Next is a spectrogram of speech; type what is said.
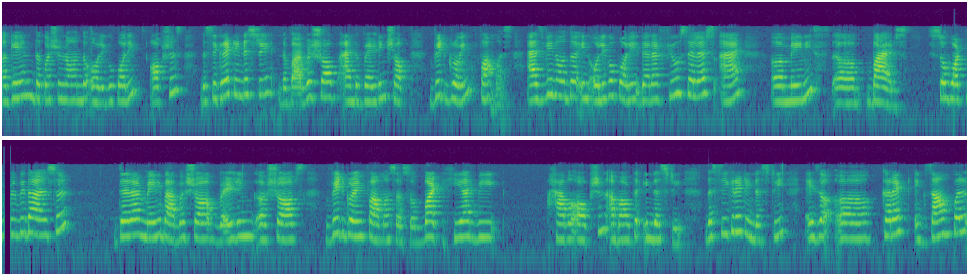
again the question on the oligopoly options the cigarette industry the barber shop and the welding shop wheat growing farmers. As we know the in oligopoly there are few sellers and uh, many uh, buyers. So what will be the answer? There are many barber shop welding uh, shops wheat growing farmers also. But here we have an option about the industry. The cigarette industry is a, a correct example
